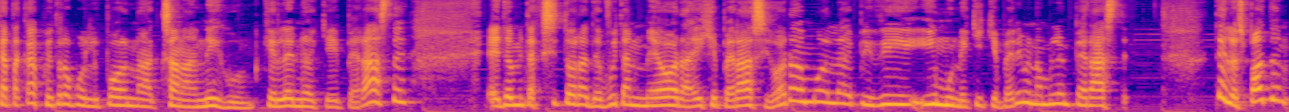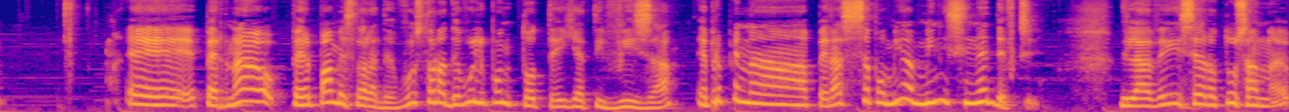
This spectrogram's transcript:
Κατά κάποιο τρόπο λοιπόν να ξανανοίγουν και λένε: OK, περάστε. Εν τω μεταξύ το ραντεβού ήταν με ώρα, είχε περάσει η ώρα μου, αλλά επειδή ήμουν εκεί και περίμενα, μου λένε περάστε. Τέλος πάντων, ε, περνάω, πάμε στο ραντεβού. Στο ραντεβού λοιπόν τότε για τη βίζα έπρεπε να περάσεις από μία μίνι συνέντευξη. Δηλαδή σε ρωτούσαν, ε,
